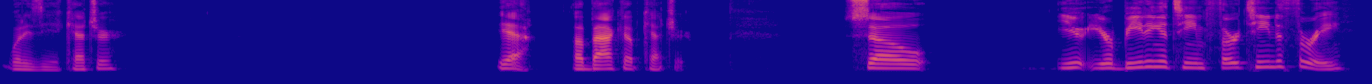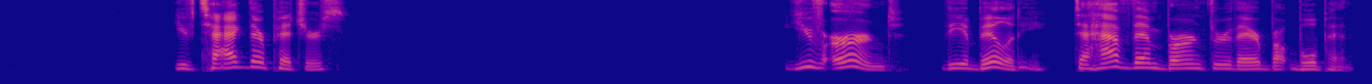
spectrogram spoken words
What is he, a catcher? Yeah, a backup catcher. So you you're beating a team 13 to 3. You've tagged their pitchers. You've earned the ability to have them burn through their bu- bullpen.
